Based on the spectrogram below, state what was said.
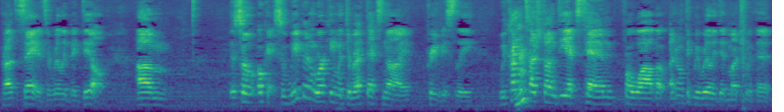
proud to say it's a really big deal. Um, so okay, so we've been working with DirectX 9 previously. We kind of touched on DX10 for a while, but I don't think we really did much with it.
